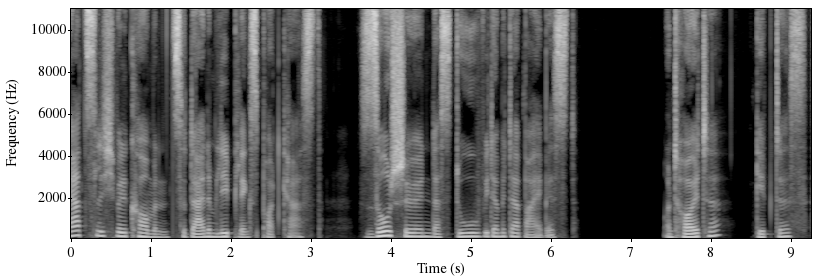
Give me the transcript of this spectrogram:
Herzlich willkommen zu deinem Lieblingspodcast. So schön, dass du wieder mit dabei bist. Und heute gibt es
